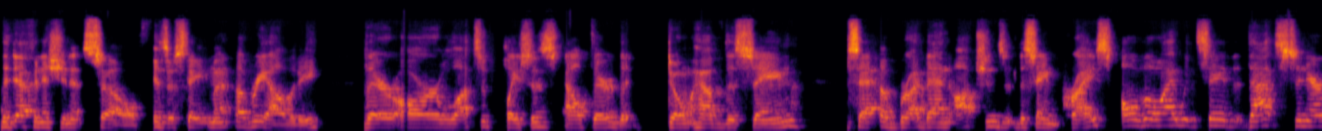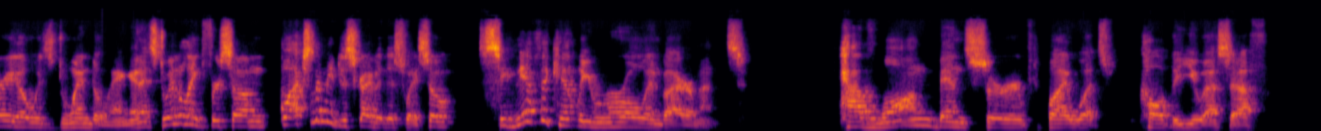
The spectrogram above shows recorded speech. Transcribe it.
The definition itself is a statement of reality. There are lots of places out there that don't have the same set of broadband options at the same price. Although I would say that that scenario is dwindling and it's dwindling for some. Well, actually, let me describe it this way. So, significantly rural environments have long been served by what's called the USF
